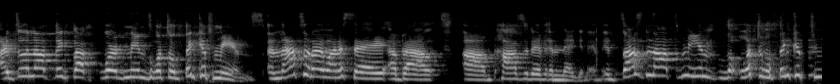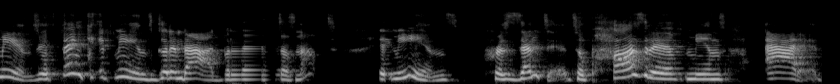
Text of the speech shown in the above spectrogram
I do not think that word means what you think it means. And that's what I want to say about um, positive and negative. It does not mean what you think it means. You think it means good and bad, but it does not. It means presented. So positive means added,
